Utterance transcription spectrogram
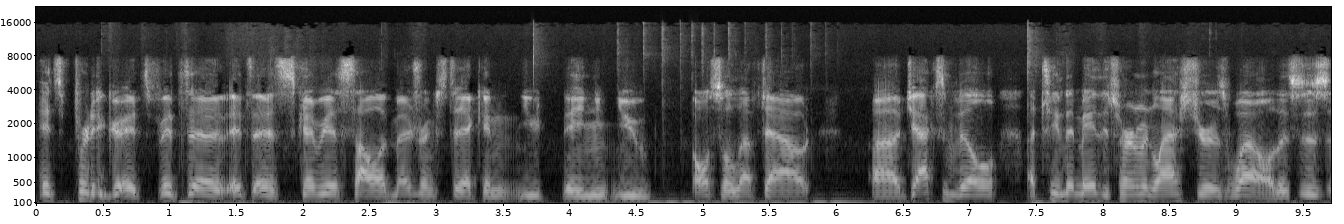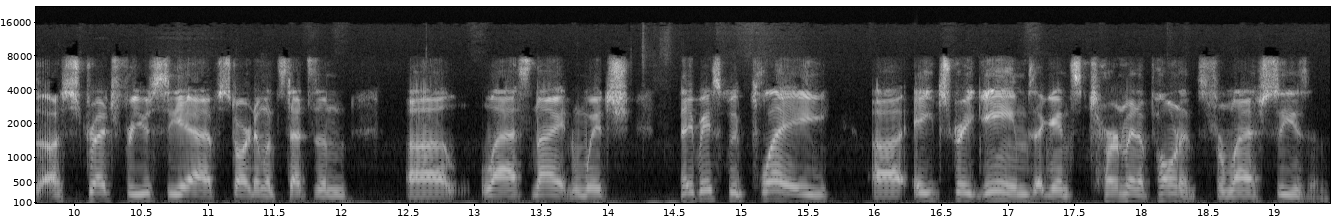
it's pretty good. It's it's a it's it's gonna be a solid measuring stick, and you and you also left out uh, Jacksonville, a team that made the tournament last year as well. This is a stretch for UCF, starting with Stetson uh, last night, in which they basically play uh, eight straight games against tournament opponents from last season.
